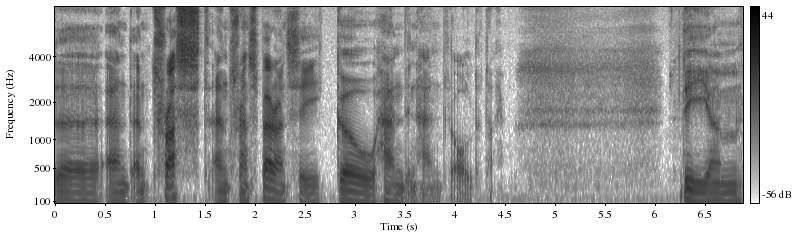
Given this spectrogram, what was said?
uh, and and trust and transparency go hand in hand all the time. The um,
